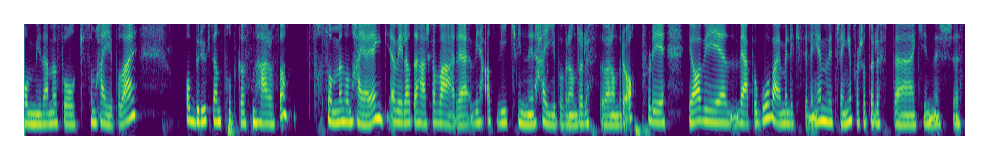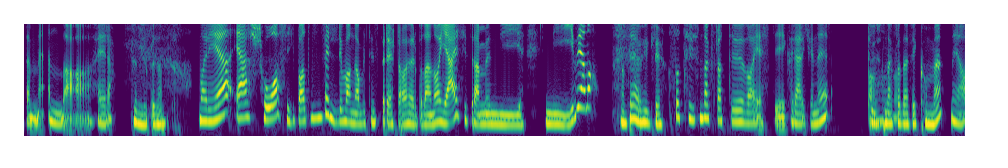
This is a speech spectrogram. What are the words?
omgi deg med folk som heier på deg. Og bruk den podkasten her også som en sånn heiagjeng. Jeg vil at det her skal være at vi kvinner heier på hverandre og løfter hverandre opp. Fordi ja, vi, vi er på god vei med likestillingen, men vi trenger fortsatt å løfte kvinners stemme enda høyere. 100 Marie, jeg er så sikker på at veldig mange har blitt inspirert av å høre på deg nå. Jeg sitter her med ny, ny igjen, da. Ja, Det er jo hyggelig. Så tusen takk for at du var gjest i Karrierekvinner. Tusen takk for at jeg fikk komme. Ja,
